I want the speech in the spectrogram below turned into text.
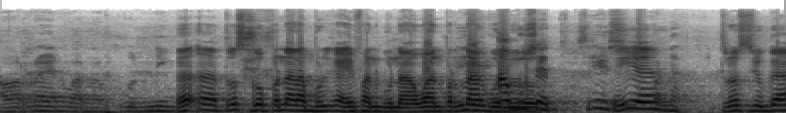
oranye, warna kuning. Eh, eh, terus gue pernah rambutnya kayak Ivan Gunawan pernah gue Ah, dulu. buset. Serius? Iya. Pernah? Terus juga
